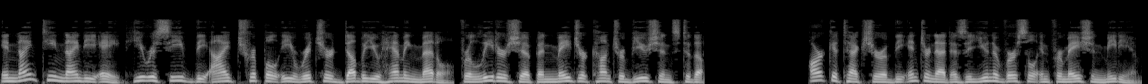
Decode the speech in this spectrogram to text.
In 1998 he received the IEEE Richard W. Hamming Medal for leadership and major contributions to the architecture of the Internet as a universal information medium.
